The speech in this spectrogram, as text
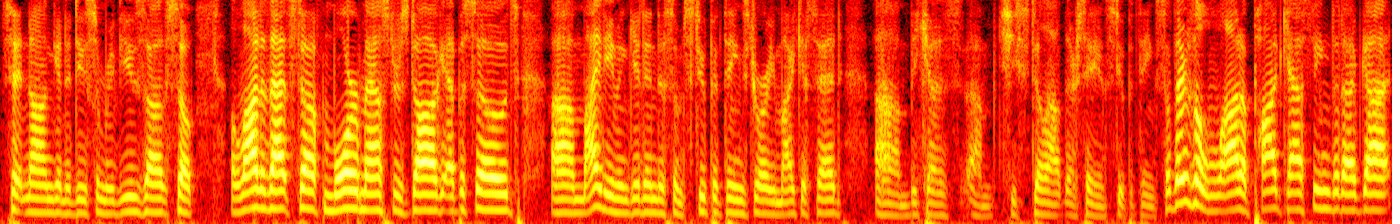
sitting on, going to do some reviews of. So a lot of that stuff, more Masters Dog episodes. Um, might even get into some stupid things Jory Micah said um, because um, she's still out there saying stupid things. So there's a lot of podcasting that I've got.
